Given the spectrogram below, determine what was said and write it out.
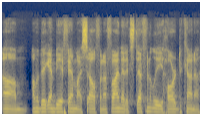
Um, I'm a big NBA fan myself, and I find that it's definitely hard to kind of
